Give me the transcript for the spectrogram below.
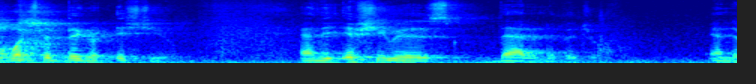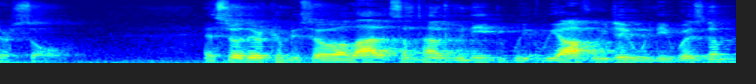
or what's the bigger issue? And the issue is that individual and their soul. And so there can be so a lot of sometimes we need we, we often we do we need wisdom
